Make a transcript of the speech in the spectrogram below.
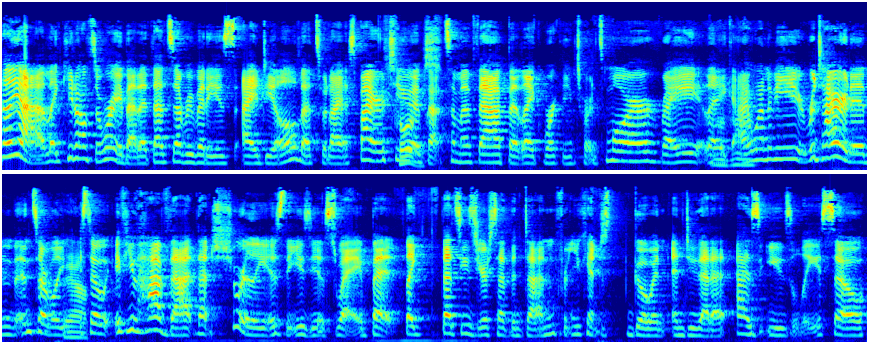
hell yeah, like you don't have to worry about it. That's everybody's ideal. That's what I aspire to. I've got some of that, but like working towards more, right? Like mm-hmm. I want to be retired in, in several years. Yeah. So if you have that, that surely is the easiest way. But like that's easier said than done. For you can't just go and, and do that as easily. So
